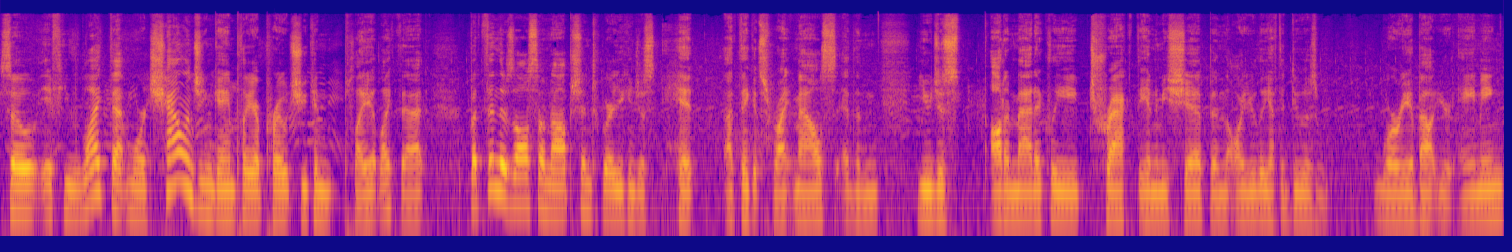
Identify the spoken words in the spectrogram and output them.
So if you like that more challenging gameplay approach, you can play it like that. But then there's also an option to where you can just hit, I think it's right mouse, and then you just automatically track the enemy ship, and all you really have to do is worry about your aiming,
